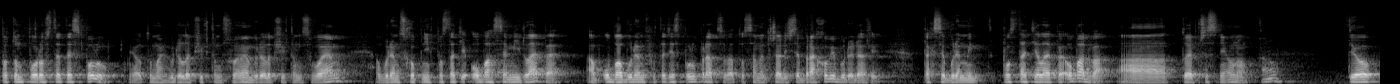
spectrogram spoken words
potom porostete spolu. Jo, Tomáš bude lepší v tom svém, bude lepší v tom svém a budeme schopni v podstatě oba se mít lépe. A oba budeme v podstatě spolupracovat. To samé třeba, když se brachovi bude dařit, tak se bude mít v podstatě lépe oba dva. A to je přesně ono. Ano. Jo,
